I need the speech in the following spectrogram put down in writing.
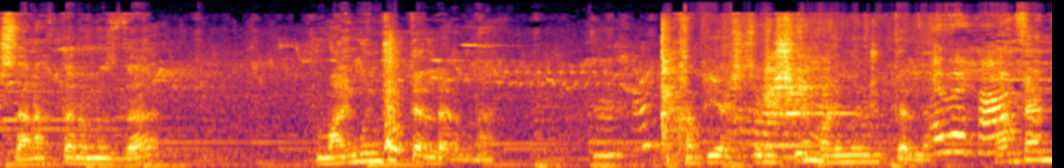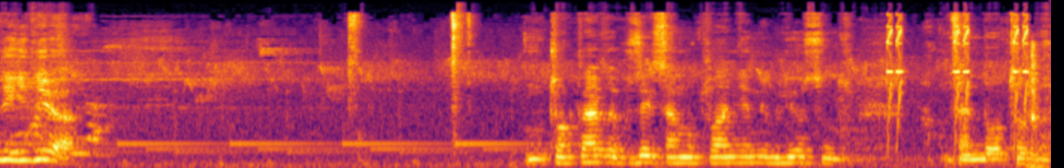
Biz anahtarımızda maymuncuk derler buna. Bu kapıyı açtığımız şeye maymuncuk derler. Evet ha. Hanımefendi gidiyor. Mutfak nerede Kuzey? Sen mutfağın yerini biliyorsundur. Hanımefendi oturdu.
